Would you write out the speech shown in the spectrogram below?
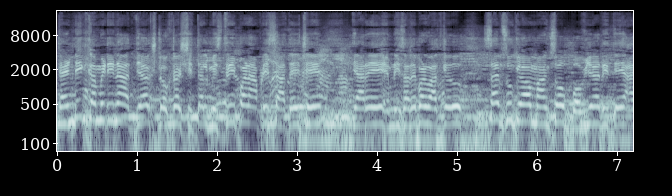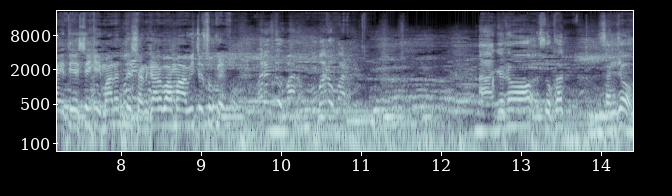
સ્ટેન્ડિંગ કમિટીના અધ્યક્ષ ડોક્ટર શીતલ મિસ્ત્રી પણ આપણી સાથે છે. ત્યારે એમની સાથે પણ વાત કરું સાહેબ, શું કહેવા માંગશો? ભવ્ય રીતે આ ઐતિહાસિક ઇમારતને શણગારવામાં આવી છે. શું કહેવું આજનો સુખદ સંજોગ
